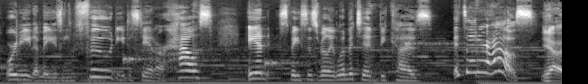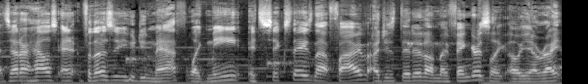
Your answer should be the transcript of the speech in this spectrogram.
We're going to eat amazing food. You get to stay at our house. And space is really limited because it's at our house. Yeah, it's at our house. And for those of you who do math like me, it's six days, not five. I just did it on my fingers. Like, oh, yeah, right.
